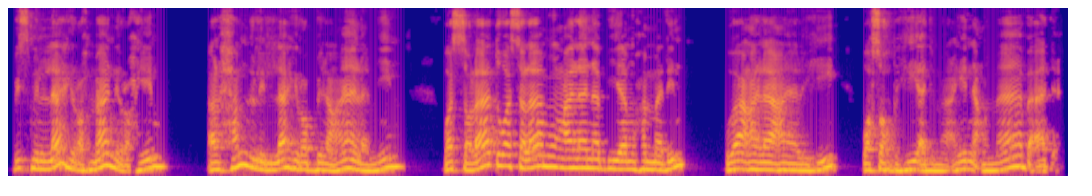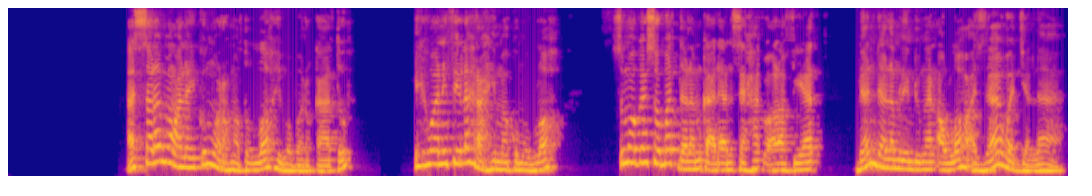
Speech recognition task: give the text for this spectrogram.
Bismillahirrahmanirrahim. Alhamdulillahirrabbilalamin. Wassalatu wassalamu ala nabiyya Muhammadin wa ala alihi wa sahbihi ajma'in amma ba'd. Assalamualaikum warahmatullahi wabarakatuh. Ihwani filah rahimakumullah. Semoga sobat dalam keadaan sehat walafiat dan dalam lindungan Allah Azza wa Jalla.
